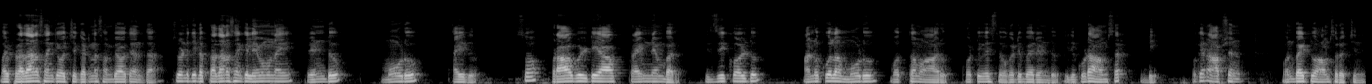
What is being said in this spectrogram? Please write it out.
మరి ప్రధాన సంఖ్య వచ్చే ఘటన సంభావ్యత ఎంత? చూడండి దీంట్లో ప్రధాన సంఖ్యలు ఏమున్నాయి రెండు మూడు ఐదు. So probability of prime number is equal to అనుకూలం మూడు మొత్తం ఆరు. కొట్టివేస్తే ఒకటి బై రెండు. ఇది కూడా ఆన్సర్ డి. ఓకేనా? Option one by two answer వచ్చింది.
